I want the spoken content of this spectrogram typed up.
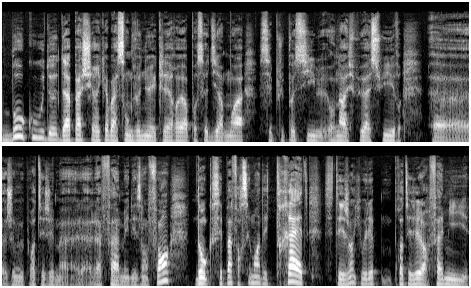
Beaucoup d'Apache Chiricahua sont devenus éclaireurs pour se dire moi, c'est plus possible, on n'arrive plus à suivre, euh, je veux protéger la, femme et les enfants. Donc, ce n'est pas forcément des traîtres, c'était des gens qui voulaient protéger leur famille.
